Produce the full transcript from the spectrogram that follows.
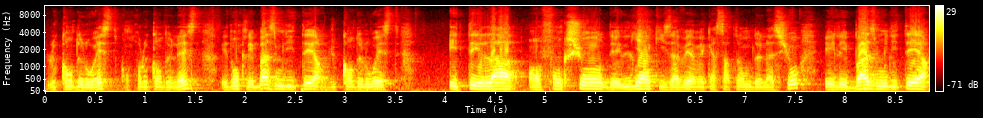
le camp de l'Ouest contre le camp de l'Est, et donc les bases militaires du camp de l'Ouest étaient là en fonction des liens qu'ils avaient avec un certain nombre de nations et les bases militaires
